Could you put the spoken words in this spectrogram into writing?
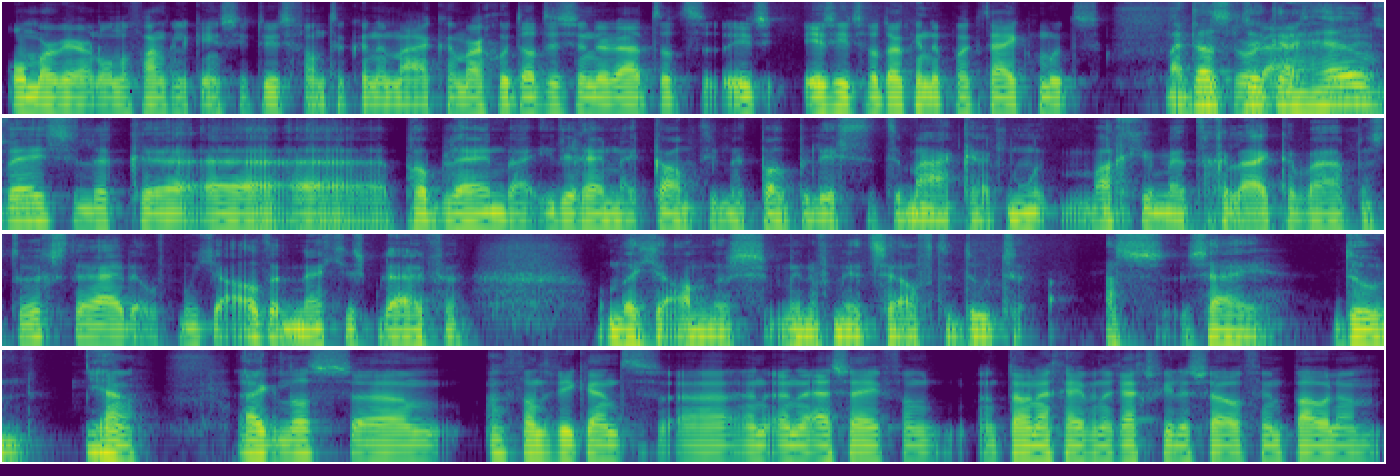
om er weer een onafhankelijk instituut van te kunnen maken. Maar goed, dat is inderdaad dat iets, is iets wat ook in de praktijk moet. Maar dat is natuurlijk een heel wezenlijk eh, eh, eh, probleem waar iedereen mee kampt die met populisten te maken heeft. Mag je met gelijke wapens terugstrijden of moet je altijd netjes blijven omdat je anders min of meer hetzelfde doet als zij doen? Ja, ik las ehm, van het weekend eh, een, een essay van een toonaangevende rechtsfilosoof in Polen.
